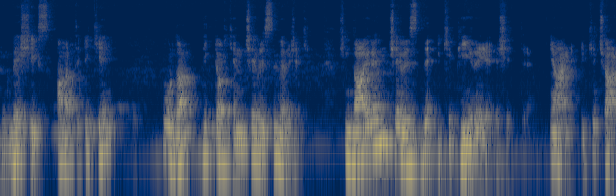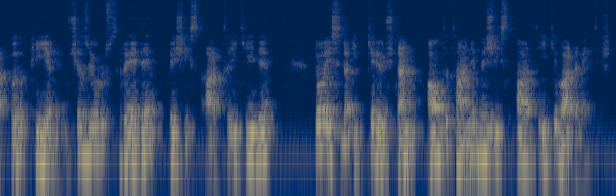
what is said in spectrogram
5x artı 2 burada dikdörtgenin çevresini verecek. Şimdi dairenin çevresi de 2 pi r'ye eşitti. Yani 2 çarpı pi yerine 3 yazıyoruz. R de 5x artı 2 idi. Dolayısıyla 2 kere 3'ten 6 tane 5x artı 2 var demektir.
